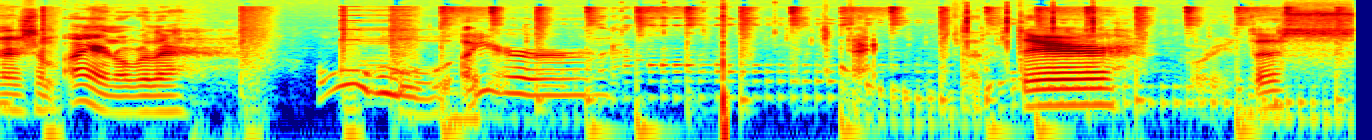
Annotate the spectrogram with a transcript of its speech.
There's some iron over there. Ooh, iron. Alright, that there. Go to this.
